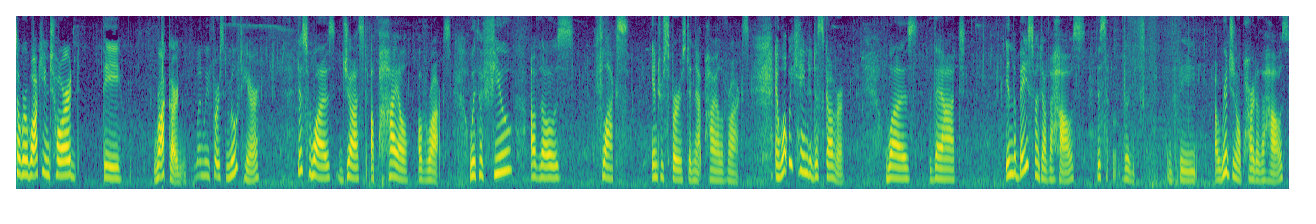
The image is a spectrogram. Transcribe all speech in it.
So we're walking toward the rock garden. When we first moved here, this was just a pile of rocks with a few of those phlox interspersed in that pile of rocks. And what we came to discover was that in the basement of the house, this the the original part of the house,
